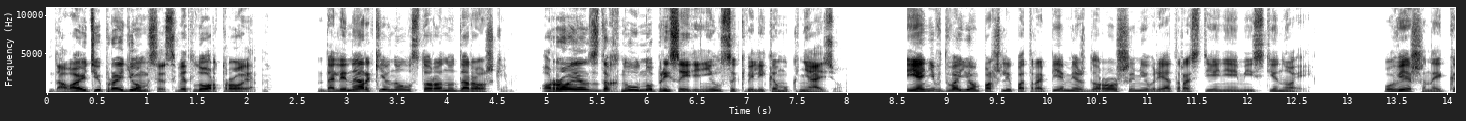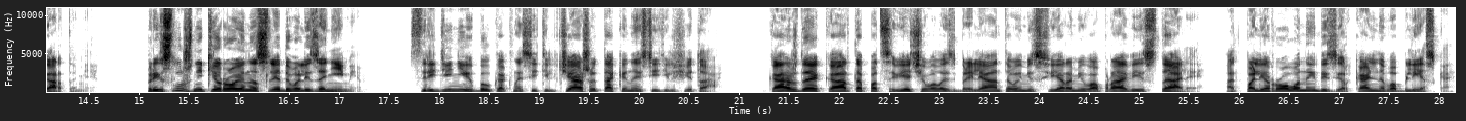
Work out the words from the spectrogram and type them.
Давайте пройдемся, Светлорд Роен". Долинар кивнул в сторону дорожки. Роен вздохнул, но присоединился к великому князю и они вдвоем пошли по тропе между росшими в ряд растениями и стеной, увешанной картами. Прислужники Роена следовали за ними. Среди них был как носитель чаши, так и носитель щита. Каждая карта подсвечивалась бриллиантовыми сферами в оправе из стали, отполированной до зеркального блеска.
